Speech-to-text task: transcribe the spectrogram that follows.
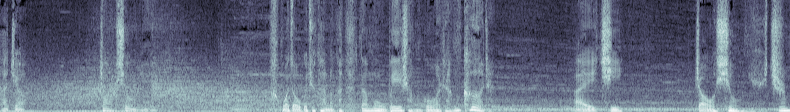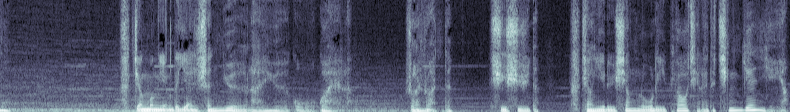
她叫赵秀女。”我走过去看了看，那墓碑上果然刻着“爱妻赵秀女之墓”。江梦影的眼神越来越古怪了。软软的，虚虚的，像一缕香炉里飘起来的青烟一样。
